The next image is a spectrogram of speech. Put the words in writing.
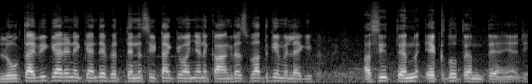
ਲੋਕ ਤਾਂ ਇਹ ਵੀ ਕਹਿ ਰਹੇ ਨੇ ਕਹਿੰਦੇ ਫਿਰ ਤਿੰਨ ਸੀਟਾਂ ਕਿਉਂ ਆਈਆਂ ਨੇ? ਕਾਂਗਰਸ ਵੱਧ ਗਈ ਫਿਰ? ਅਸੀਂ ਤਿੰਨ ਇੱਕ ਤੋਂ ਤਿੰਨ ਤੇ ਆਏ ਆ ਜੀ।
